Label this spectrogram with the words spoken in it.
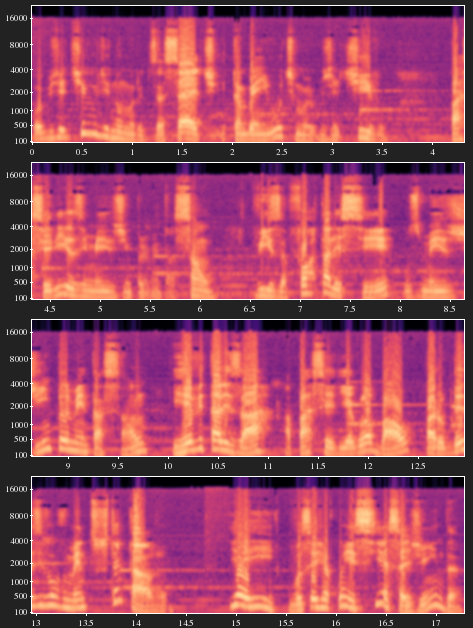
O objetivo de número 17 e também último objetivo, parcerias e meios de implementação, visa fortalecer os meios de implementação e revitalizar a parceria global para o desenvolvimento sustentável. E aí, você já conhecia essa agenda?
